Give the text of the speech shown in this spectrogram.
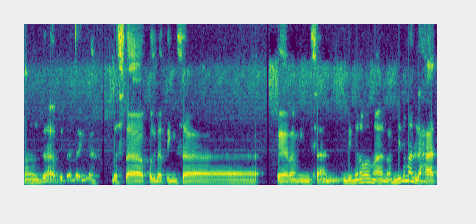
ah, grabe talaga. Basta pagdating sa pera minsan, hindi mo naman ano, hindi naman lahat,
